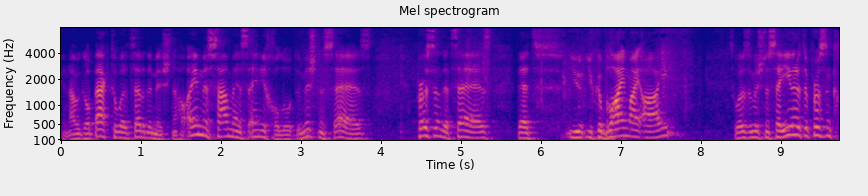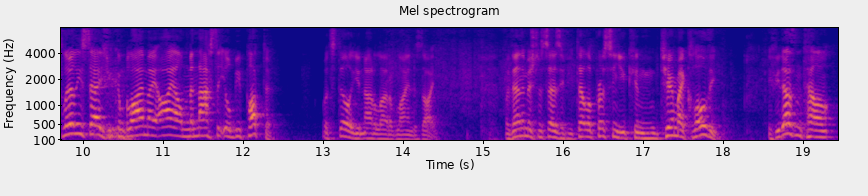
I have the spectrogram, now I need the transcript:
Okay, now we go back to what it said in the Mishnah. The Mishnah says, person that says that you, you could blind my eye. So what does the Mishnah say? Even if the person clearly says you can blind my eye, I'll manas that you'll be potter. But still, you're not allowed to blind his eye. But then the Mishnah says, if you tell a person you can tear my clothing, if he doesn't tell,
